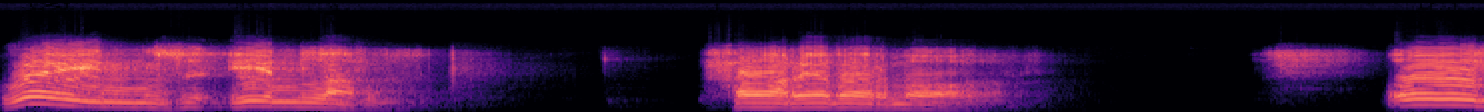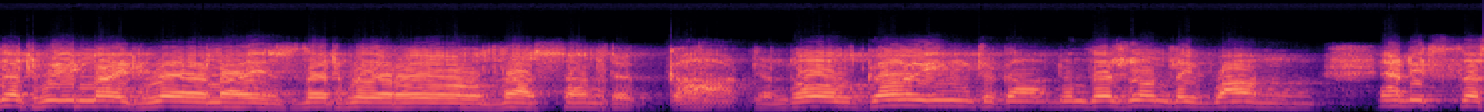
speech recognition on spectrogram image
reigns in love forevermore. Oh, that we might realize that we are all thus under God and all going to God, and there's only one, and it's the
